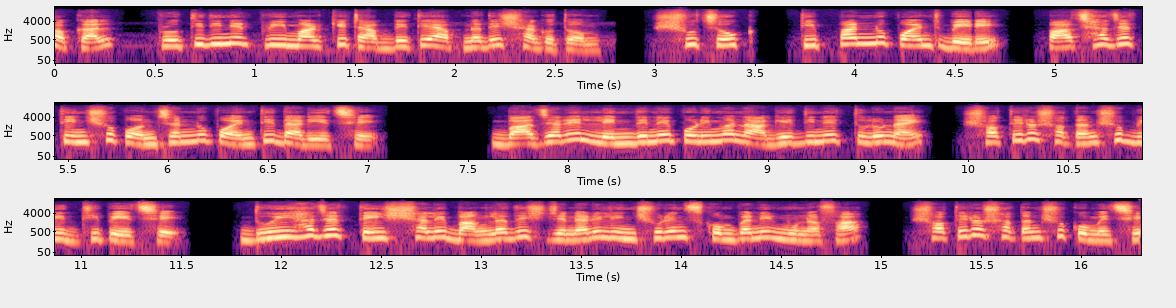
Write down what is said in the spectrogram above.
সকাল। প্রতিদিনের প্রি মার্কেট আপডেটে আপনাদের স্বাগতম। সূচক তিপ্পান্ন পয়েন্ট বেড়ে পাঁচ হাজার তিনশো পঞ্চান্ন পয়েন্টে দাঁড়িয়েছে। বাজারের লেনদেনের পরিমাণ আগের দিনের তুলনায় সতেরো শতাংশ বৃদ্ধি পেয়েছে। দুই হাজার তেইশ সালে বাংলাদেশ জেনারেল ইন্স্যুরেন্স কোম্পানির মুনাফা সতেরো শতাংশ কমেছে,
